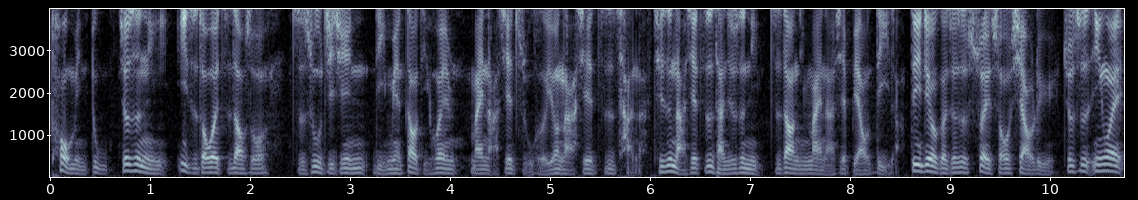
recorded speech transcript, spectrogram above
透明度，就是你一直都会知道说。指数基金里面到底会买哪些组合，有哪些资产呢？其实哪些资产就是你知道你买哪些标的啦。第六个就是税收效率，就是因为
